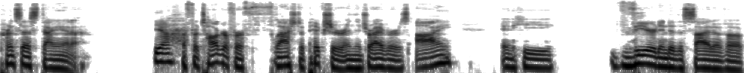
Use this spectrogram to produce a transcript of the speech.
Princess Diana. Yeah. A photographer flashed a picture in the driver's eye and he veered into the side of a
